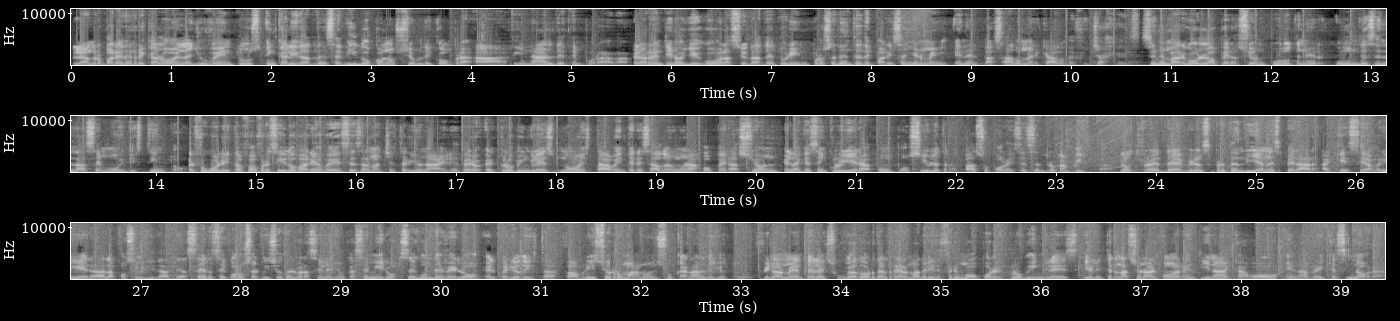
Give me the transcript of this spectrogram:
Leandro Paredes recaló en la Juventus en calidad de cedido con opción de compra a final de temporada. El argentino llegó a la ciudad de Turín procedente de Paris Saint Germain en el pasado mercado de fichajes. Sin embargo, la operación pudo tener un desenlace muy distinto. El futbolista fue ofrecido varias veces al Manchester United, pero el club inglés no estaba interesado en una operación en la que se incluyera un posible traspaso por ese centrocampista. Los Red Devils pretendían esperar a que se abriera la posibilidad de hacerse con los servicios del brasileño Casemiro, según desveló el periodista Fabricio Romano en su canal de YouTube. Finalmente, el exjugador del Real Madrid firmó por el club inglés y el internacional con Argentina acabó en la beca Sinora.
